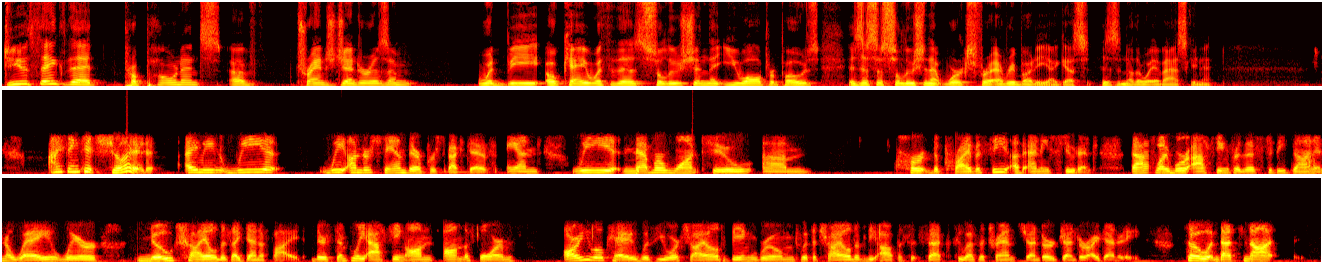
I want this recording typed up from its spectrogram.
Do you think that proponents of transgenderism would be okay with the solution that you all propose? Is this a solution that works for everybody? I guess is another way of asking it. I think it should. I mean, we we understand their perspective, and we never want to um, hurt the privacy of any student. That's why we're asking for this to be done in a way where no child is identified. They're simply asking on on the forms are you okay with your child being roomed with a child of the opposite sex who has a transgender gender identity? So that's not,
